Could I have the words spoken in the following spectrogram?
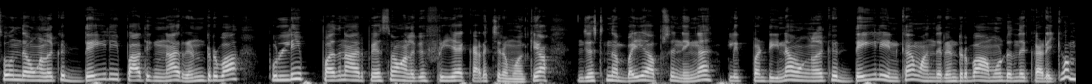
ஸோ இந்த உங்களுக்கு டெய்லி பார்த்தீங்கன்னா ரெண்டு ரூபா புள்ளி பதினாறு பேசம் உங்களுக்கு ஃப்ரீயாக கிடச்சிரும் ஓகே ஜஸ்ட் இந்த பை ஆப்ஷன் நீங்கள் கிளிக் பண்ணிட்டீங்கன்னா உங்களுக்கு டெய்லி இன்கம் அந்த ரெண்டு ரூபா அமௌண்ட் வந்து கிடைக்கும்.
